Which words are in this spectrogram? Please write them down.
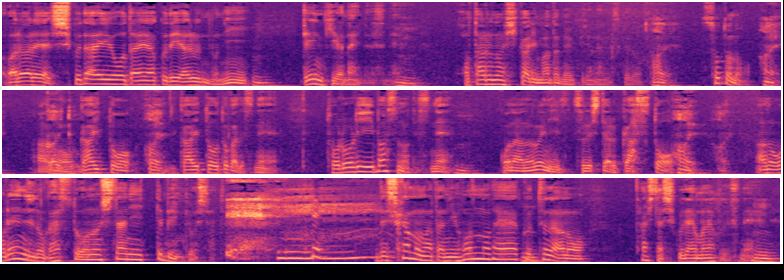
我々宿題を大学でやるのに、電気がないんでですね、蛍の光まだの雪じゃないですけど、はい、外の,、はい、あの街灯。街灯とかですねトロリーバスのですね、うん、このあの上に吊るしてあるガス灯、はい。はい、あのオレンジのガス灯の下に行って勉強したと、えー、でしかもまた日本の大学っていうのは、あの大した宿題もなくですね、うん、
